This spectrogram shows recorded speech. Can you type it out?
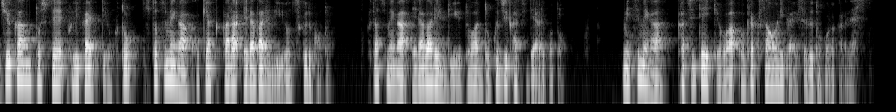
中間として振り返っておくと、1つ目が顧客から選ばれる理由を作ること。2つ目が選ばれる理由とは独自価値であること。3つ目が価値提供はお客さんを理解するところからです。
